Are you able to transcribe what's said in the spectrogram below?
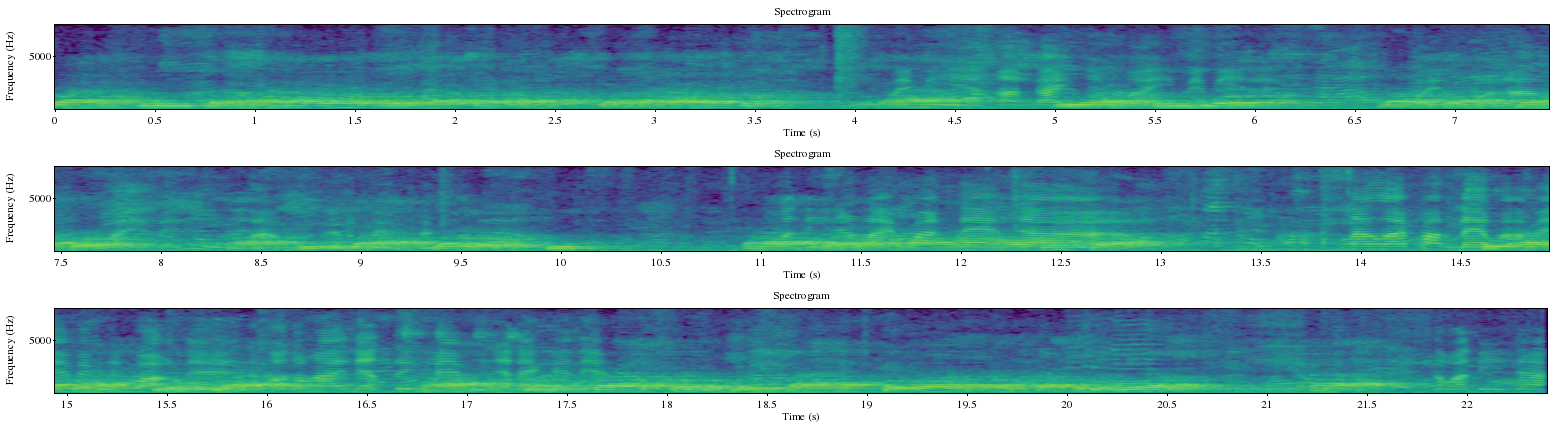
เรามีแต่น้อยแต่ก็หนักแต่น้อยไม่มีอะค่ะใกล้เชียงใหม่ไม่มีเลยไปหมดแล้วไปไม่ถูกตามที่เว็บบ้านเจ้าคิดวันนี้นางร้ายปากแดงจ้านางร้ายปากแดงมาแม่ไม่ผิดหวังแน่เขาต้องให้เนี่ยติ้งแม่พี่เนี่ยได้แค่เนี้ยเราก็จะติดตามตัวเราไปเรื่ยๆอ่สวัสดีจ้า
